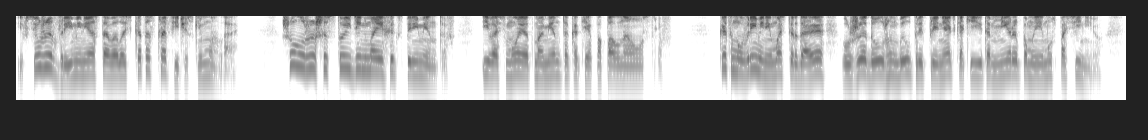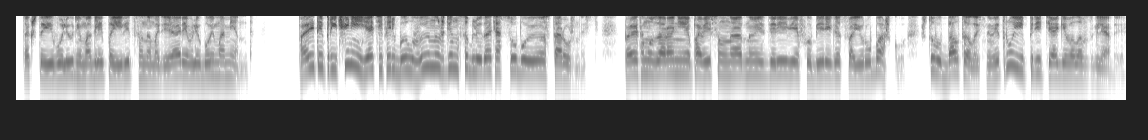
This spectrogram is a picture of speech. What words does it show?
И все же времени оставалось катастрофически мало. Шел уже шестой день моих экспериментов и восьмой от момента, как я попал на остров. К этому времени мастер Даэ уже должен был предпринять какие-то меры по моему спасению, так что его люди могли появиться на Мадиаре в любой момент. По этой причине я теперь был вынужден соблюдать особую осторожность, поэтому заранее повесил на одно из деревьев у берега свою рубашку, чтобы болталась на ветру и притягивала взгляды.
